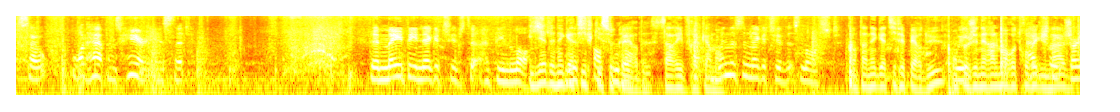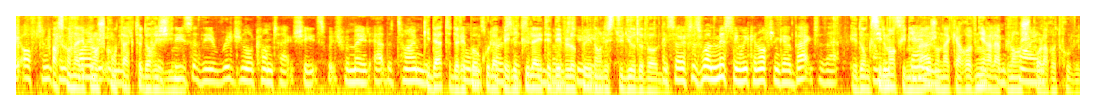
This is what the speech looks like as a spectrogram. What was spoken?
so what happens here is that il y a des négatifs qui se perdent, ça arrive fréquemment. Quand un négatif est perdu, on peut généralement retrouver l'image parce qu'on a les planches contact d'origine qui datent de l'époque où la pellicule a été développée dans les studios de Vogue. Et donc s'il manque une image, on n'a qu'à revenir à la planche pour la retrouver.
